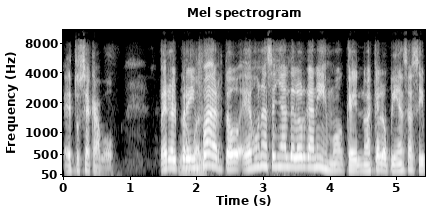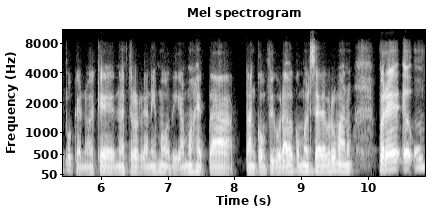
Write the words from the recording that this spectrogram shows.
esto se acabó. Pero el preinfarto es una señal del organismo que no es que lo piensa así, porque no es que nuestro organismo, digamos, está tan configurado como el cerebro humano, pero un,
